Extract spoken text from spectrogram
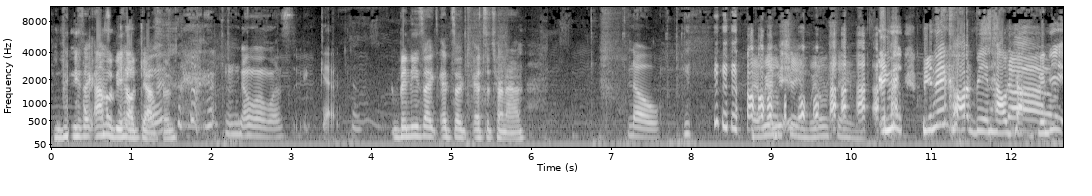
Bindi's like, I'm gonna be held captive. no one wants to be captive. Bindi's like, it's a, it's a turn on. No. Okay, we don't shame. We don't shame. Bindi, Bindi called being held captive. Bindi,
